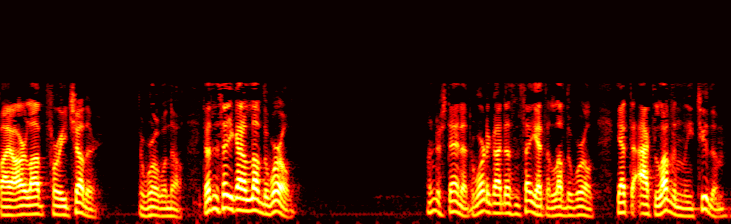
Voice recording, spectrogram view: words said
by our love for each other, the world will know. It doesn't say you got to love the world. Understand that. The Word of God doesn't say you have to love the world. You have to act lovingly to them.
